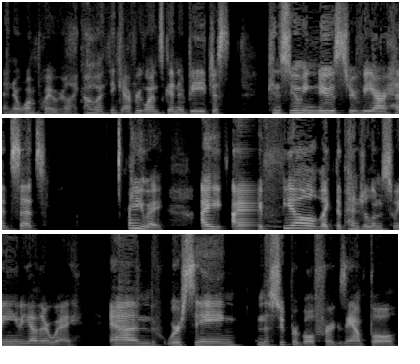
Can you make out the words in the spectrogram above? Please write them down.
And at one point, we were like, oh, I think everyone's going to be just consuming news through VR headsets. Anyway, I, I feel like the pendulum swinging the other way. And we're seeing in the Super Bowl, for example,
